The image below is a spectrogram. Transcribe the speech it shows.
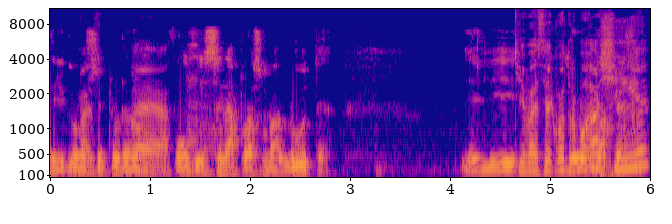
ele ganhou mas, o cinturão. É. Vamos ver se na próxima luta ele. Que vai ser contra o Borrachinha.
